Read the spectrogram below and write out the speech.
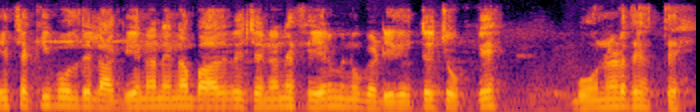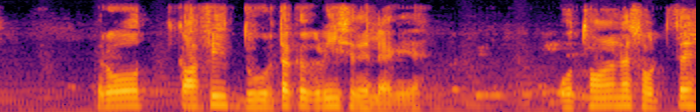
ਇਹ ਚੱਕੀ ਪੁਲ ਦੇ ਲਾਗੇ ਇਹਨਾਂ ਨੇ ਨਾ ਬਾਅਦ ਵਿੱਚ ਇਹਨਾਂ ਨੇ ਫੇਰ ਮੈਨੂੰ ਗੱਡੀ ਦੇ ਉੱਤੇ ਚੁੱਕ ਕੇ ਬੋਨਟ ਦੇ ਉੱਤੇ। ਫਿਰ ਉਹ ਕਾਫੀ ਦੂਰ ਤੱਕ ਘੜੀਸਦੇ ਲੈ ਗਏ ਆ। ਉੱਥੋਂ ਉਹਨਾਂ ਨੇ ਸੁੱਟ ਤੇ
